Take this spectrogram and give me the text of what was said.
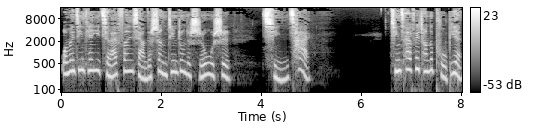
我们今天一起来分享的圣经中的食物是芹菜。芹菜非常的普遍，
